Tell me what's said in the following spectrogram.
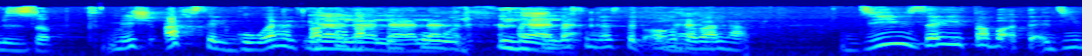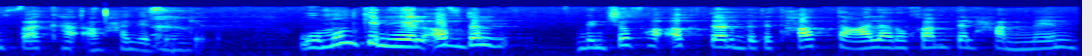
بالظبط. مش أغسل جواها الفاكهة لا، تحت لا، لا، الحوض، لا، عشان لا. بس الناس تبقى واخدة لا. بالها. دي زي طبق تقديم فاكهة أو حاجة زي كده. وممكن هي الأفضل بنشوفها أكتر بتتحط على رخامة الحمام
